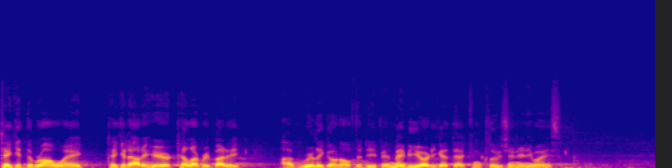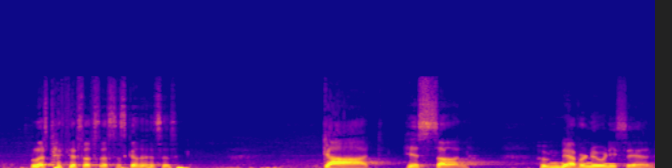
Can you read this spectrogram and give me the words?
Take it the wrong way, take it out of here, tell everybody I've really gone off the deep end. Maybe you already got that conclusion, anyways. But let's take this. Let's, let's just go to this. God, His Son, who never knew any sin,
